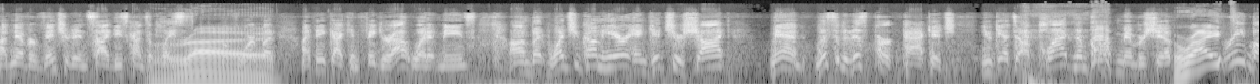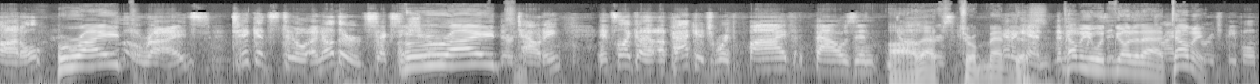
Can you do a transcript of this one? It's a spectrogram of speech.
I've never ventured inside these kinds of places Right. before, but I think I can figure out what it means. Um, but once you come here and get your shot, man, listen to this perk package. You get a platinum club membership, Right. Free bottle, Right. limo rides, tickets to another sexy show Right. they're touting. It's like a, a package worth five thousand Oh, dollars. Oh, that's tremendous. And again, Tell me you wouldn't go to that. trying Tell me. Encourage people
